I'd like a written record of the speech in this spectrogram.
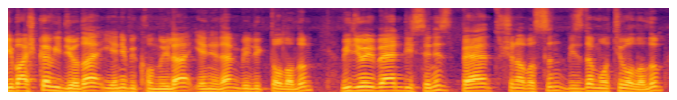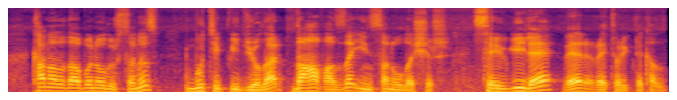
Bir başka videoda yeni bir konuyla yeniden birlikte olalım. Videoyu beğendiyseniz beğen tuşuna basın. Biz de motive olalım. Kanala da abone olursanız bu tip videolar daha fazla insana ulaşır. Sevgiyle ve retorikle kalın.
